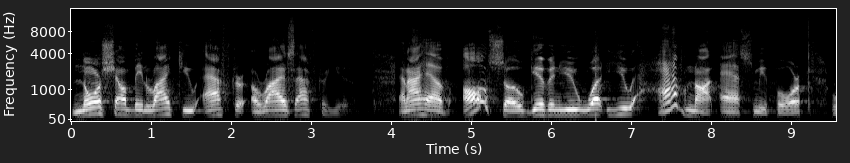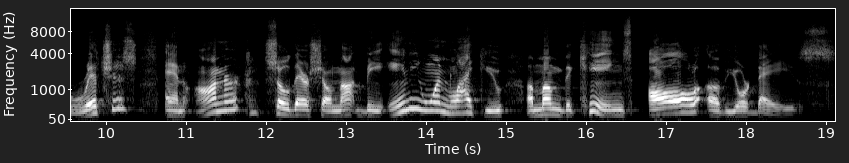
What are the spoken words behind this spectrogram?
nor shall be like you after arise after you. And I have also given you what you have not asked me for riches and honor, so there shall not be anyone like you among the kings all of your days.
